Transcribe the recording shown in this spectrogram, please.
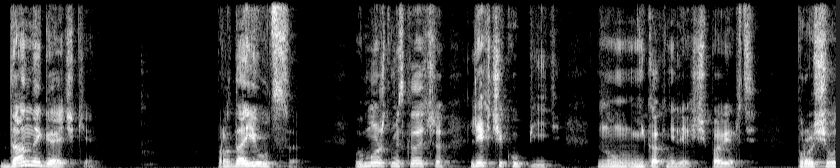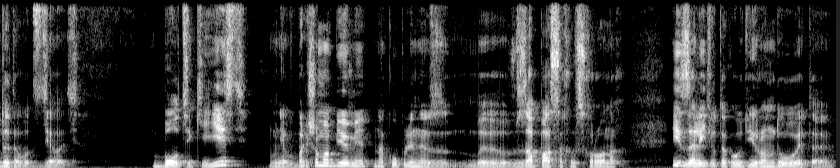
данные гаечки продаются Вы можете мне сказать, что легче купить. Ну, никак не легче, поверьте. Проще вот это вот сделать. Болтики есть, у меня в большом объеме накуплены в запасах и в схронах. И залить вот такую вот ерунду, это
